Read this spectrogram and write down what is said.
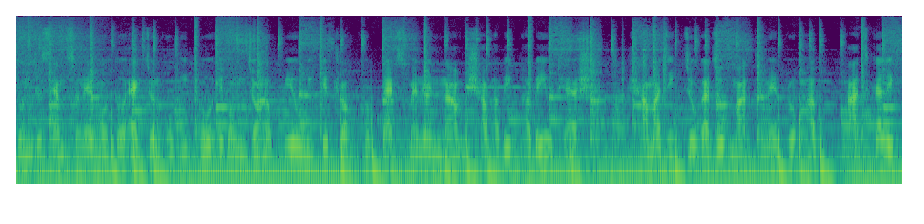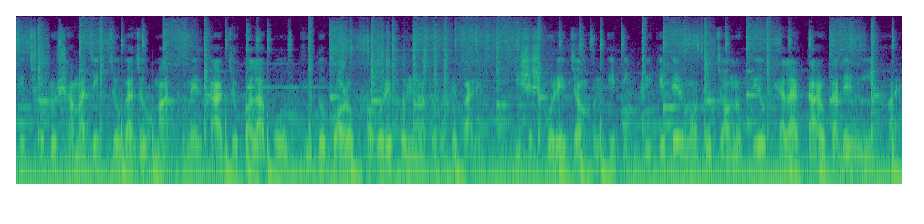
সঞ্জু স্যামসনের মতো একজন অভিজ্ঞ এবং জনপ্রিয় উইকেটরক্ষক ব্যাটসম্যানের নাম স্বাভাবিকভাবেই উঠে আসে। সামাজিক যোগাযোগ মাধ্যমের প্রভাব আজকাল একটি ছোট সামাজিক যোগাযোগ মাধ্যমের কার্যকলাপও দ্রুত বড় খবরে পরিণত হতে পারে। বিশেষ করে যখন এটি ক্রিকেটের মতো জনপ্রিয় খেলার তারকাদের নিয়ে হয়।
